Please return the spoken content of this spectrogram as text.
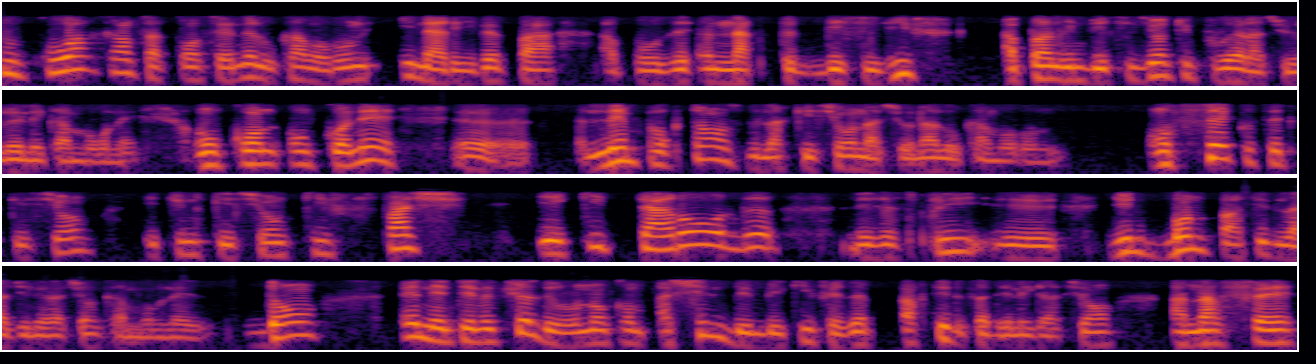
pourquoi, quand ça concernait le Cameroun, il n'arrivait pas à poser un acte décisif, à prendre une décision qui pouvait rassurer les Camerounais On, connaît euh, l'importance de la question nationale au Cameroun. On sait que cette question est une question qui fâche et qui taraude les esprits euh, d'une bonne partie de la génération camerounaise, dont un intellectuel de renom comme Achille Bembe, qui faisait partie de sa délégation, en a fait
